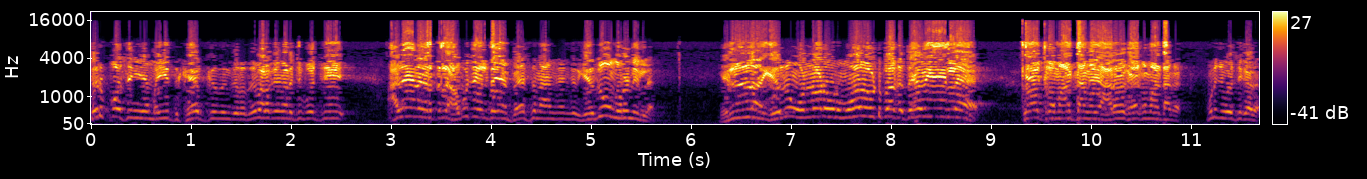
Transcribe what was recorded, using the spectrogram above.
செருப்போசிங்க மையத்து கேட்குதுங்கிறது விளக்கம் கிடைச்சு போச்சு. அதே நேரத்தில் அபுஜெயல்ட்ட ஏன் பேசினாங்கிறது எதுவும் முரண் இல்லை. எல்லாம் எதுவும் ஒன்னோட ஒரு மோத விட்டு பார்க்க தேவையே இல்லை. கேட்க மாட்டாங்க யாராவது கேட்க மாட்டாங்க. முடிஞ்சு வச்சுக்காத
